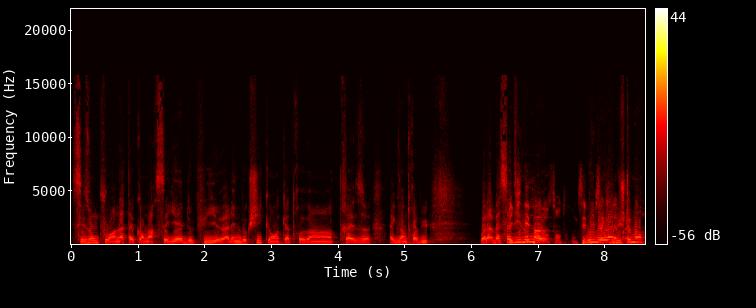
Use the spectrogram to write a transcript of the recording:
saison pour un attaquant marseillais depuis euh, Alain Bokchik en 93 avec 23 buts. Voilà, bah ça mais dit long, pas euh. Donc c'est oui, mais ça voilà, mais justement.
